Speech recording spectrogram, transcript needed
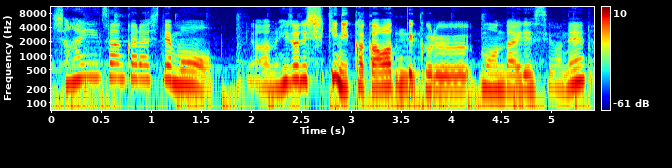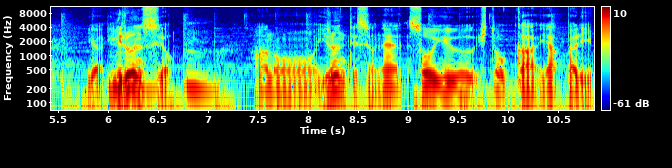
社員さんからしてもあの非常に士気に関わってくる問題ですよね。いやいるんですよ、うん。あのいるんですよね。そういう人がやっぱり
